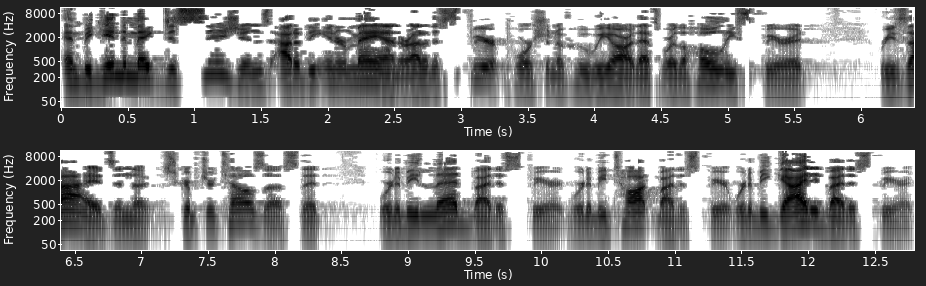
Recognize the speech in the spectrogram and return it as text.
and begin to make decisions out of the inner man or out of the spirit portion of who we are. That's where the Holy Spirit resides. And the scripture tells us that we're to be led by the Spirit, we're to be taught by the Spirit, we're to be guided by the Spirit,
